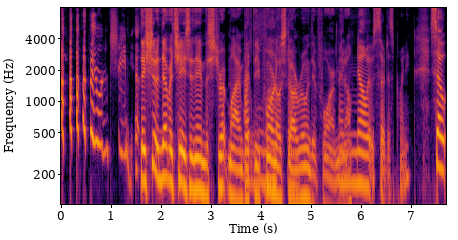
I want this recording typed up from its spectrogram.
they were genius. They should have never changed the name to Strip Mind, but I the porno love star ruined it for him, you I know? know it was so disappointing. So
